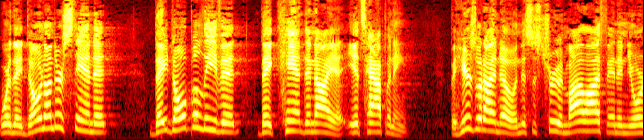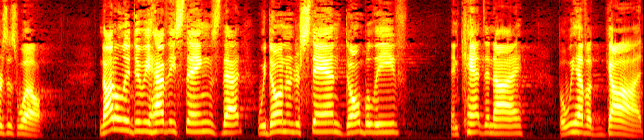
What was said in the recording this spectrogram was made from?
where they don't understand it, they don't believe it, they can't deny it. It's happening. But here's what I know, and this is true in my life and in yours as well. Not only do we have these things that we don't understand, don't believe, and can't deny, but we have a God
